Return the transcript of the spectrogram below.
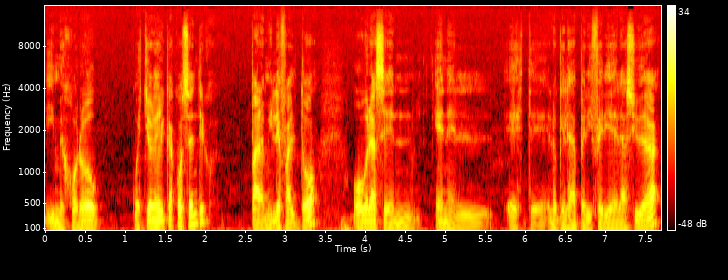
y mejoró cuestiones del casco céntrico. Para mí le faltó obras en, en, el, este, en lo que es la periferia de la ciudad,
